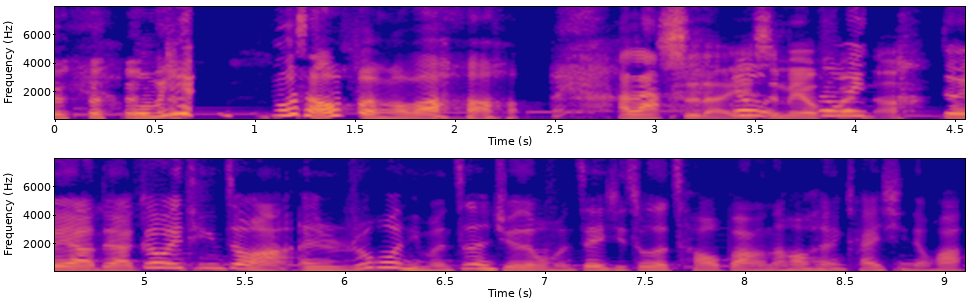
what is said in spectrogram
我们也多少粉好不好？好啦，是的，也是没有粉啊。对呀、对呀、各位听众啊，嗯，如果你们真的觉得我们这一集做的超棒，然后很开心的话，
